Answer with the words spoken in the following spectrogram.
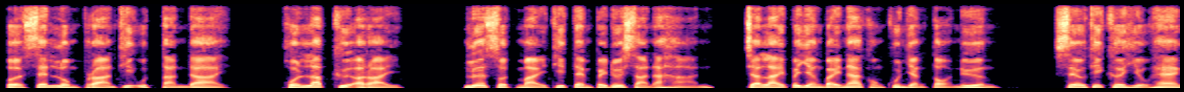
เปิดเส้นลมปราณที่อุดตันได้ ผลลัพธ์คืออะไร เลือดสดใหม่ที่เต็มไปด้วยสารอาหาร จะไหลไปยังใบหน้าของคุณอย่างต่อเนื่อง เซลล์ที่เคยเหี่ยวแห้ง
